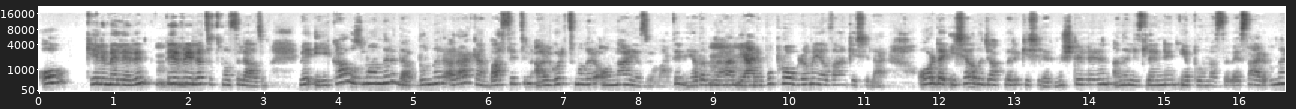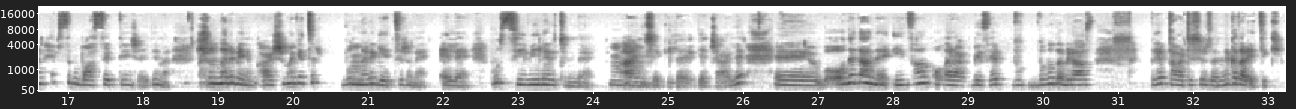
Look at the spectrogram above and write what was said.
o kelimelerin birbiriyle tutması lazım. Ve İK uzmanları da bunları ararken bahsettiğin algoritmaları onlar yazıyorlar değil mi? Ya da bu, yani bu programı yazan kişiler. Orada işe alacakları kişileri, müşterilerin analizlerinin yapılması vesaire bunların hepsi bu bahsettiğin şey değil mi? Şunları benim karşıma getir, bunları getirme, ele. Bu CV'ler içinde Hı-hı. Aynı şekilde geçerli. Ee, o nedenle insan olarak biz hep bu, bunu da biraz hep tartışırız. Yani ne kadar etik?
